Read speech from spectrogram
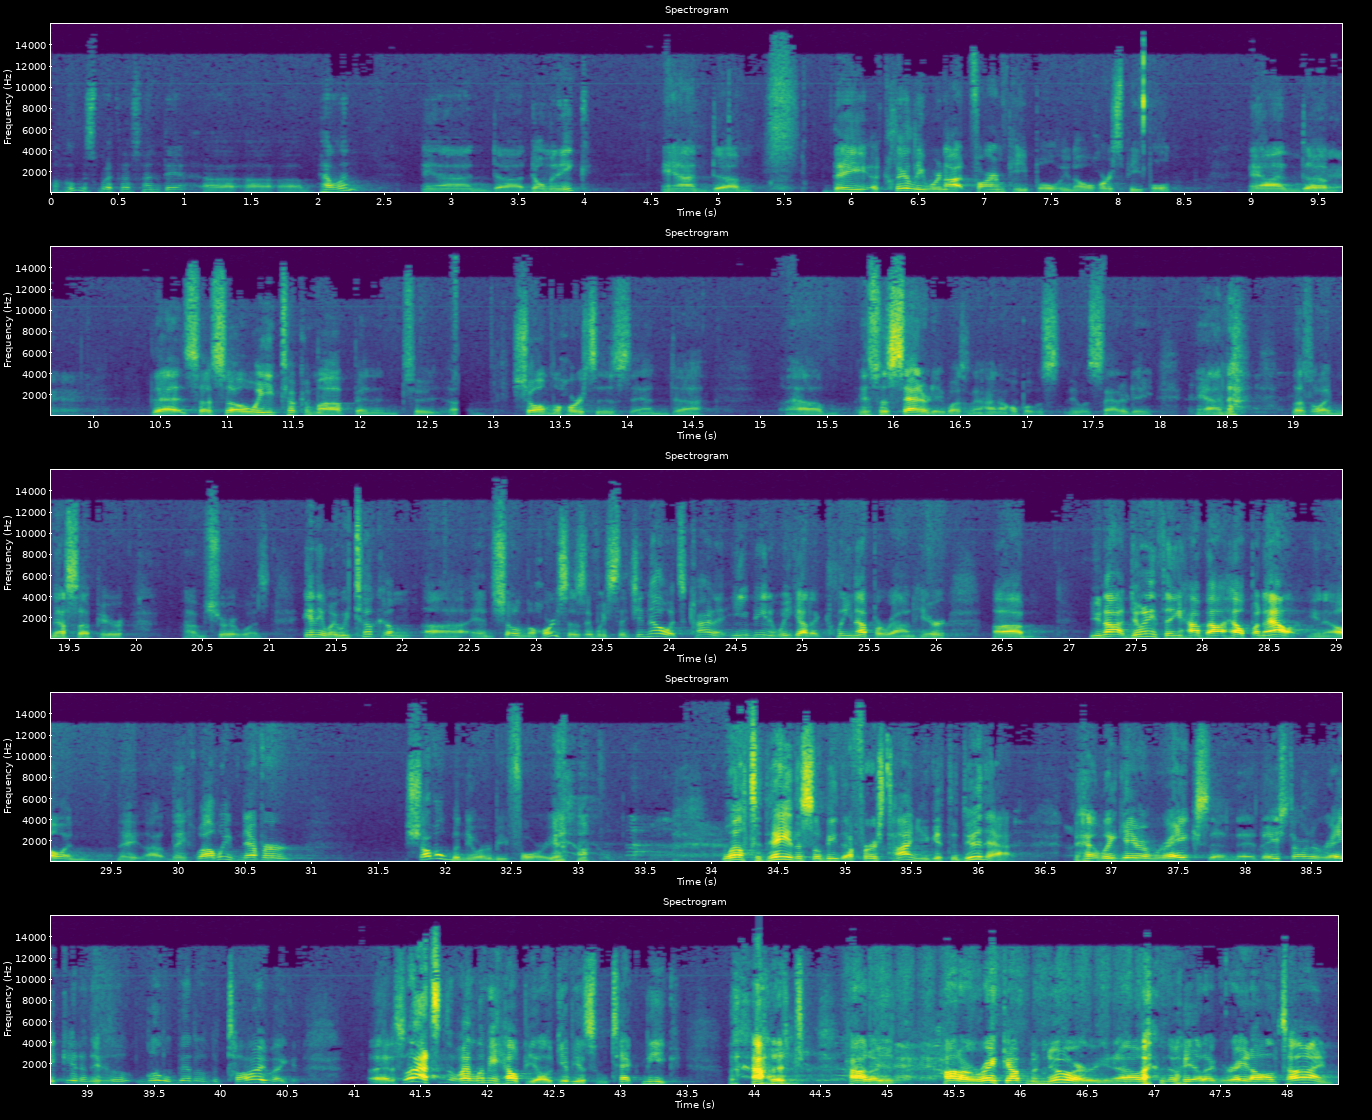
who was with us on uh, uh, um, Helen and uh, Dominique, and um, they clearly were not farm people, you know, horse people, and um, that, so so we took them up and to um, show them the horses, and um, this was Saturday, wasn't it? I hope it was, it was Saturday. And that's why I mess up here. I'm sure it was. Anyway, we took them uh, and showed them the horses, and we said, you know, it's kind of evening, and we got to clean up around here. Um, you're not doing anything. How about helping out? You know, and they, uh, they well, we've never shoveled manure before. You know, well, today this will be the first time you get to do that. And we gave them rakes, and they started raking, and there's a little bit at a time. I, uh, so that's well. Let me help you. I'll give you some technique how to how to how to rake up manure. You know, and we had a great all time.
